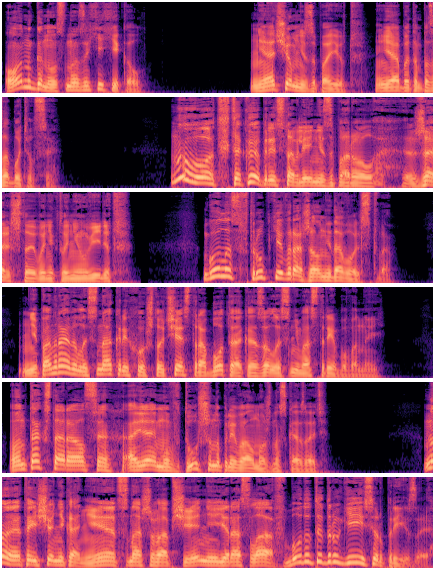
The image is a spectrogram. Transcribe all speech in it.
Он гнусно захихикал. «Ни о чем не запоют. Я об этом позаботился». «Ну вот, такое представление запорол. Жаль, что его никто не увидит». Голос в трубке выражал недовольство. Не понравилось Накриху, что часть работы оказалась невостребованной. Он так старался, а я ему в душу наплевал, можно сказать. Но это еще не конец нашего общения, Ярослав. Будут и другие сюрпризы.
